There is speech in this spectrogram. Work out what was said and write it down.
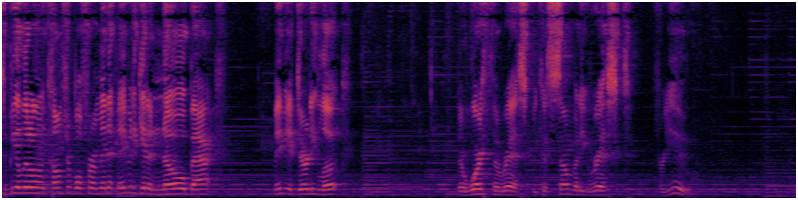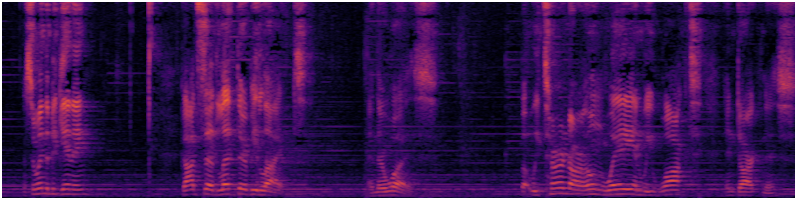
To be a little uncomfortable for a minute, maybe to get a no back, maybe a dirty look. They're worth the risk because somebody risked for you. And so in the beginning, God said, Let there be light. And there was. But we turned our own way and we walked in darkness.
